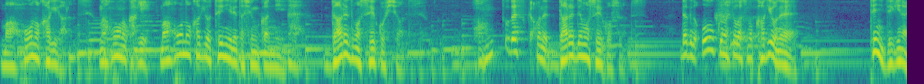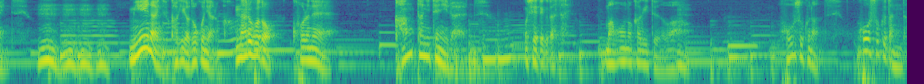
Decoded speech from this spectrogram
魔法の鍵があるんですよ。魔法の鍵。魔法の鍵を手に入れた瞬間に誰でも成功しちゃうんですよ。本当ですか？これね誰でも成功するんです。だけど多くの人がその鍵をね手にできないんですよ、見えないんですよ鍵がどこにあるか。なるほど。これね簡単に手に入れられるんですよ。教えてください。魔法の鍵というのは法則なんですよ法則だった、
